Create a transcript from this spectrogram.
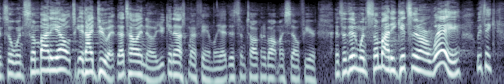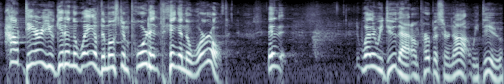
And so when somebody else, and I do it, that's how I know. You can ask my family. I, this I'm talking about myself here. And so then when somebody gets in our way, we think, how dare you get in the way of the most important thing in the world? And whether we do that on purpose or not, we do.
